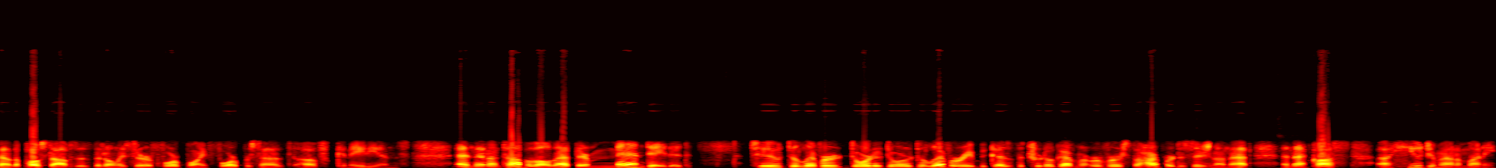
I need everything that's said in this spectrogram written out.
of the post offices that only serve 4.4% of Canadians, and then on top of all that, they're mandated to deliver door-to-door delivery because the Trudeau government reversed the Harper decision on that, and that costs a huge amount of money.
